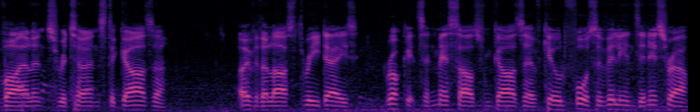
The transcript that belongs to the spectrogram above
Violence returns to Gaza. Over the last three days, rockets and missiles from Gaza have killed four civilians in Israel,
